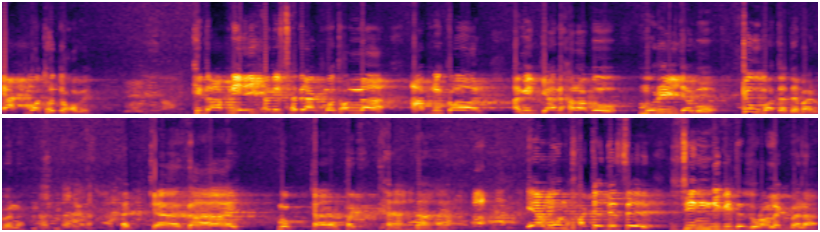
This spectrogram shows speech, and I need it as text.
একমত হতে হবে। কিন্তু আপনি এই গানের সাথে একমত হন না। আপনি কন, আমি জ্ঞান হারাবো, মরেই যাব, কেউ বাঁচাতে পারবে না। মুখটা ফাট্টা যায় এমন ফাটে দেশে জিন্দিগিতে জোড়া লাগবে না।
